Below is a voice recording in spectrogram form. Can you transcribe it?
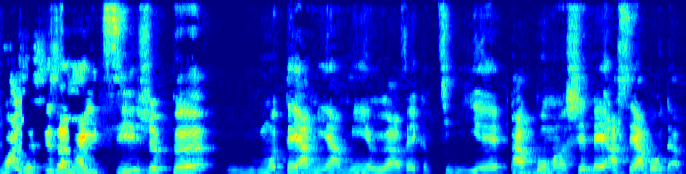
moi, je suis en Haïti. Je peux monter à Miami euh, avec un petit billet, pas bon marché, mais assez abordable.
